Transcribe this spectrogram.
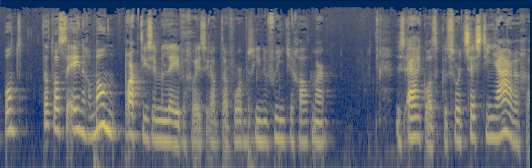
0,0. Want dat was de enige man praktisch in mijn leven geweest. Ik had daarvoor misschien een vriendje gehad, maar... Dus eigenlijk was ik een soort 16-jarige.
